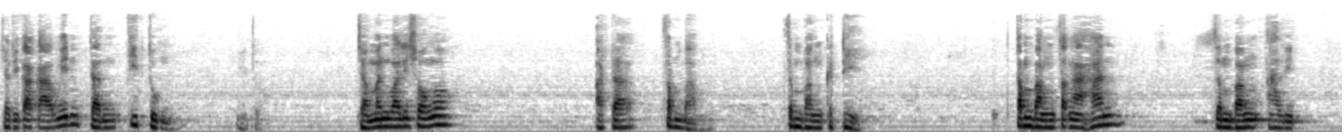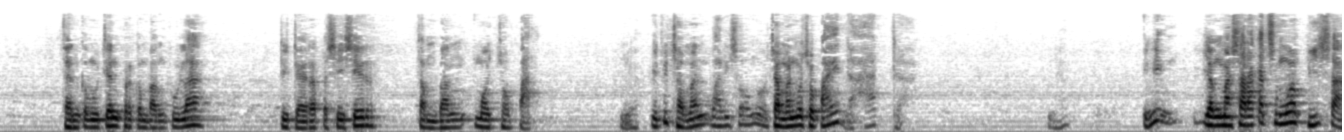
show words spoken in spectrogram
jadi kakawin dan kidung itu. Zaman Wali Songo ada tembang, tembang gede tembang tengahan, tembang alit. Dan kemudian berkembang pula di daerah pesisir tembang mocopat. Ya, itu zaman Wali Songo, zaman Mojopahit tidak ada. Ya. Ini yang masyarakat semua bisa.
